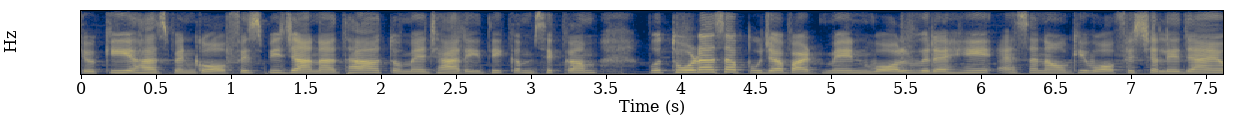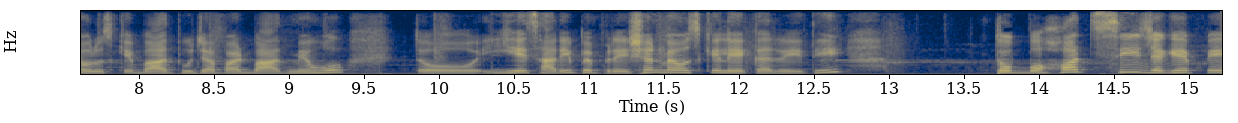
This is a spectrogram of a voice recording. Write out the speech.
क्योंकि हस्बैंड को ऑफ़िस भी जाना था तो मैं चाह रही थी कम से कम वो थोड़ा सा पूजा पाठ में इन्वॉल्व रहें, ऐसा ना हो कि वो ऑफ़िस चले जाएँ और उसके बाद पूजा पाठ बाद में हो। तो ये सारी प्रिपरेशन मैं उसके लिए कर रही थी। तो बहुत सी जगह पे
